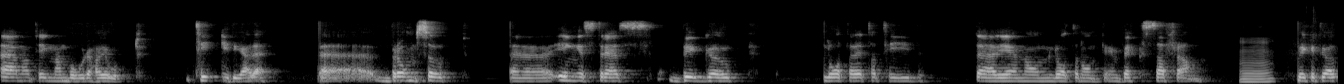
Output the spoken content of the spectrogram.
är någonting man borde ha gjort tidigare. Eh, bromsa upp, eh, ingen stress, bygga upp, låta det ta tid, därigenom låta någonting växa fram. Mm. Vilket, jag,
